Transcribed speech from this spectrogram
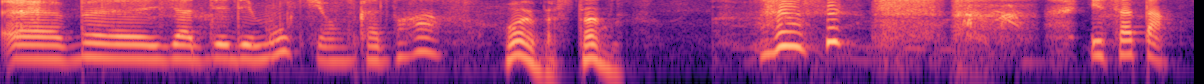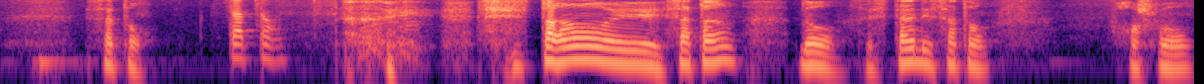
Ben, il y a des démons qui ont quatre bras. Ouais, bah Stan, Et Satan. Satan. Satan. C'est Stan et Satan Non, c'est Stan et Satan. Franchement,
